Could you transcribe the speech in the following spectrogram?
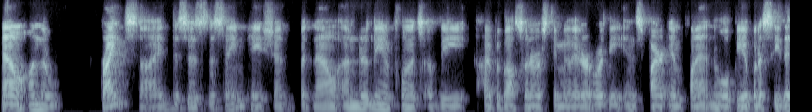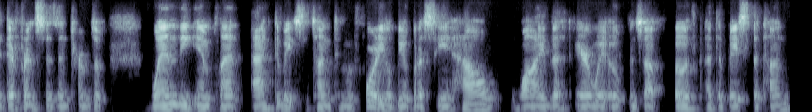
Now, on the right side, this is the same patient, but now under the influence of the hypoglossal nerve stimulator or the Inspire implant, and we'll be able to see the differences in terms of when the implant activates the tongue to move forward, you'll be able to see how wide the airway opens up, both at the base of the tongue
